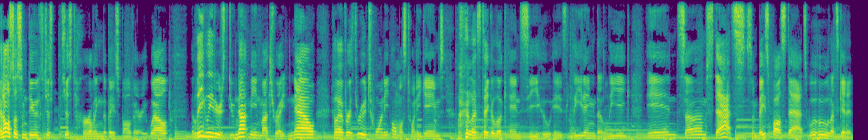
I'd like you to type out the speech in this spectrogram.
and also some dudes just just hurling the baseball very well. The league leaders do not mean much right now. However, through 20 almost 20 games, let's take a look and see who is leading the league in some stats, some baseball stats. Woohoo, let's get it.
